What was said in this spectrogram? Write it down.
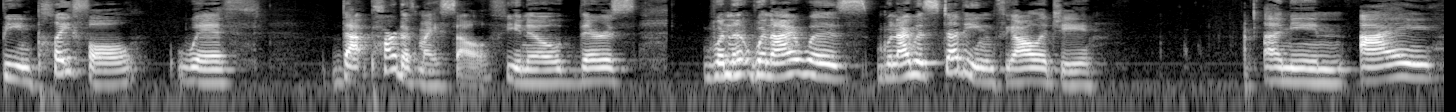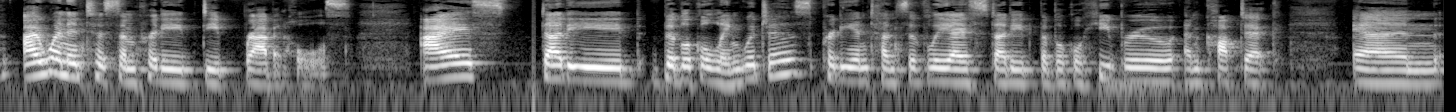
being playful with that part of myself you know? There's when when i was when i was studying theology i mean i i went into some pretty deep rabbit holes. I studied biblical languages pretty intensively. I studied biblical hebrew and coptic and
